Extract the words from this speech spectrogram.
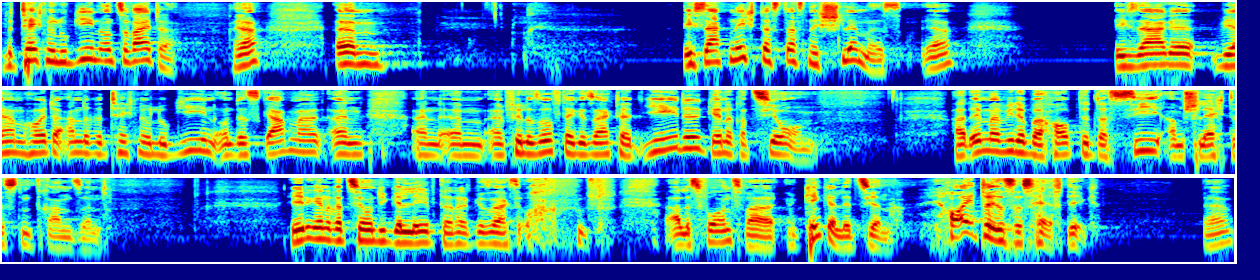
Mit Technologien und so weiter. Ja, ähm, ich sage nicht, dass das nicht schlimm ist. Ja, ich sage, wir haben heute andere Technologien und es gab mal einen ein, ähm, ein Philosoph, der gesagt hat, jede Generation hat immer wieder behauptet, dass sie am schlechtesten dran sind. Jede Generation, die gelebt hat, hat gesagt, oh, alles vor uns war Kinkerlitzchen. Heute ist es heftig. Ja?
